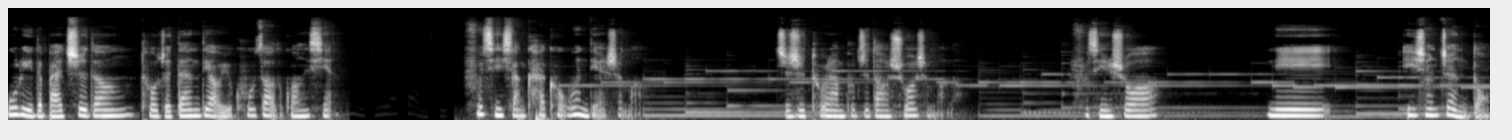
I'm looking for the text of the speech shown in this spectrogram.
屋里的白炽灯透着单调与枯燥的光线。父亲想开口问点什么。只是突然不知道说什么了。父亲说：“你。”一声震动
